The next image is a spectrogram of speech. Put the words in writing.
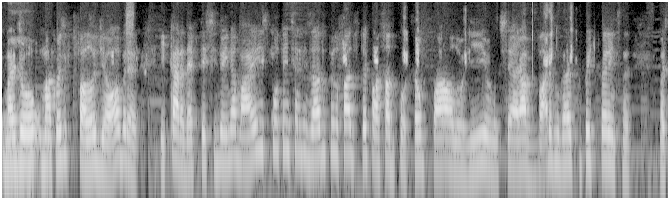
Mas o, uma coisa que tu falou de obra, e cara, deve ter sido ainda mais potencializado pelo fato de ter passado por São Paulo, Rio, Ceará, vários lugares super diferentes, né? Mas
